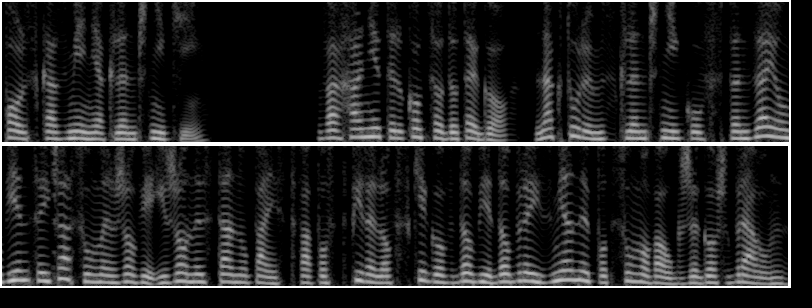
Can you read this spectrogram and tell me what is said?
Polska zmienia klęczniki. Wahanie tylko co do tego, na którym z klęczników spędzają więcej czasu mężowie i żony stanu państwa postpirelowskiego w dobie dobrej zmiany podsumował Grzegorz Braun.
